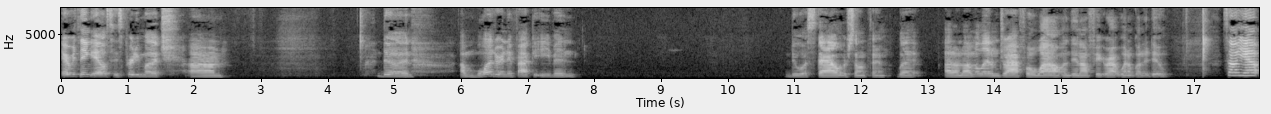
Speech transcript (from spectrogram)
Everything else is pretty much um, done. I'm wondering if I could even do a style or something. But I don't know. I'm going to let them dry for a while and then I'll figure out what I'm going to do. So, yeah.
